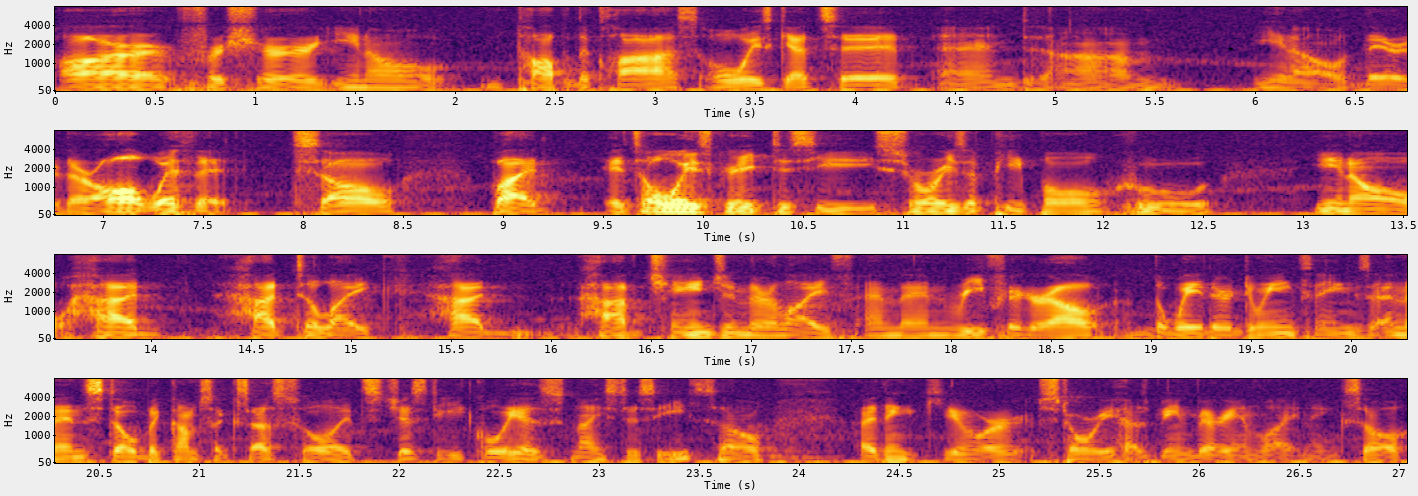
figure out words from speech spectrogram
are for sure you know top of the class always gets it and um, you know they're they're all with it so but it's always great to see stories of people who you know had had to like had have change in their life and then refigure out the way they're doing things and then still become successful. It's just equally as nice to see. So i think your story has been very enlightening. So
